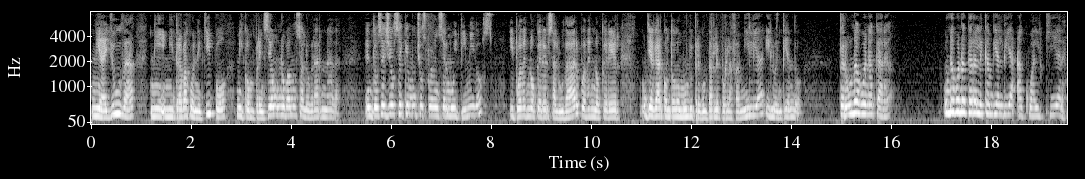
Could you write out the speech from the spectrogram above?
ni ayuda, ni, ni trabajo en equipo, ni comprensión, no vamos a lograr nada. Entonces yo sé que muchos pueden ser muy tímidos, y pueden no querer saludar, pueden no querer llegar con todo el mundo y preguntarle por la familia, y lo entiendo. Pero una buena cara, una buena cara le cambia el día a cualquiera.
